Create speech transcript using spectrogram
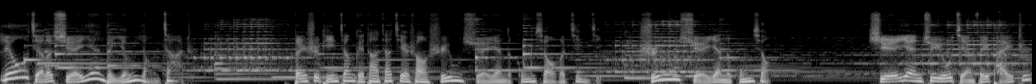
了解了血燕的营养价值。本视频将给大家介绍食用血燕的功效和禁忌。食用血燕的功效：血燕具有减肥排脂、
